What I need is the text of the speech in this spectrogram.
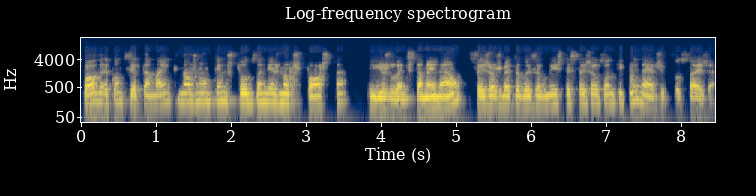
pode acontecer também que nós não temos todos a mesma resposta, e os doentes também não, seja os beta-2 agonistas, seja os anticolinérgicos, ou seja,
